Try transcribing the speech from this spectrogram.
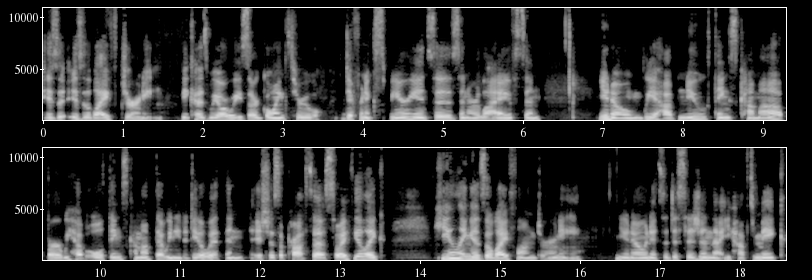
is a, is a life journey because we always are going through different experiences in our lives and you know we have new things come up or we have old things come up that we need to deal with and it's just a process. So i feel like healing is a lifelong journey you know and it's a decision that you have to make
